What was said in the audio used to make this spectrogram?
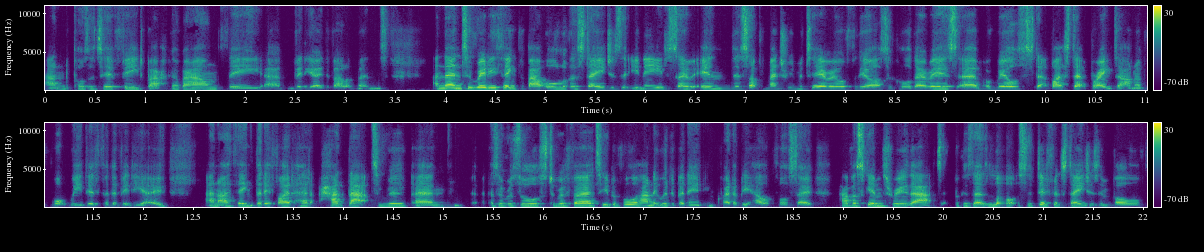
and positive feedback around the uh, video development and then to really think about all of the stages that you need. So, in the supplementary material for the article, there is um, a real step by step breakdown of what we did for the video. And I think that if I'd had, had that to re, um, as a resource to refer to beforehand, it would have been incredibly helpful. So, have a skim through that because there's lots of different stages involved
